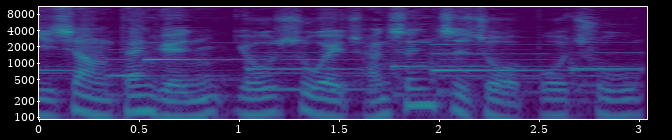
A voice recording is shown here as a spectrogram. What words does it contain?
以上单元由数位传声制作播出。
